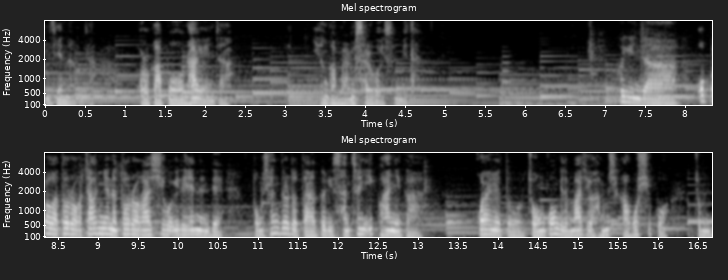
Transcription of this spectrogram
이제는 이제 올가분하게 이제 영감하며 살고 있습니다. 거기 이제 오빠가 돌아가 작년에 돌아가시고 이래 했는데 동생들도 다 그리 산청에 있고 하니까 고향에 또 좋은 공기도 마시고 한 번씩 가고 싶고 좀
